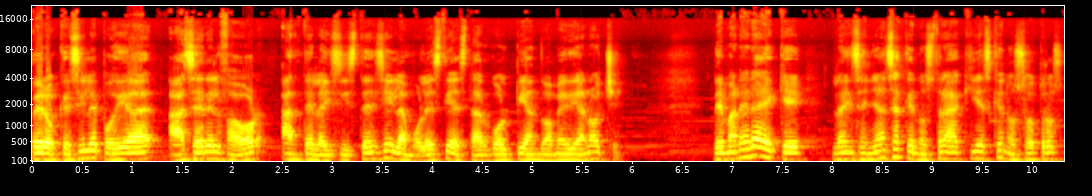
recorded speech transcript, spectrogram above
pero que sí le podía hacer el favor ante la insistencia y la molestia de estar golpeando a medianoche. De manera de que la enseñanza que nos trae aquí es que nosotros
